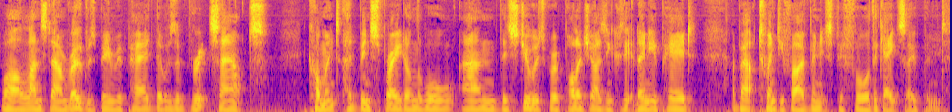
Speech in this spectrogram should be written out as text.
while Lansdowne Road was being repaired. There was a Brits out comment had been sprayed on the wall, and the stewards were apologising because it had only appeared about 25 minutes before the gates opened.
